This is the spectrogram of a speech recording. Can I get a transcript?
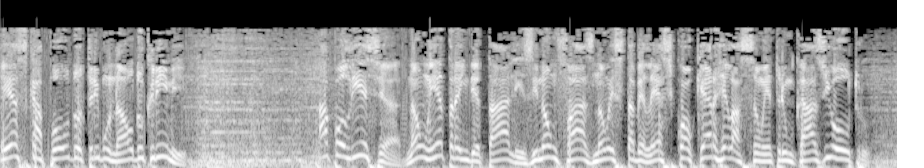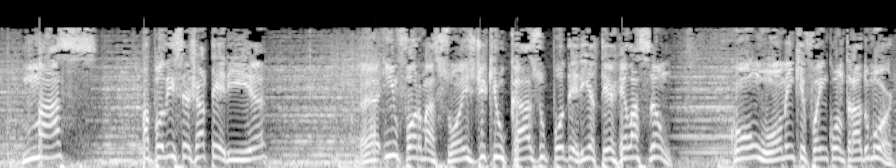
escapou do tribunal do crime. A polícia não entra em detalhes e não faz, não estabelece qualquer relação entre um caso e outro. Mas a polícia já teria é, informações de que o caso poderia ter relação com o homem que foi encontrado morto.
